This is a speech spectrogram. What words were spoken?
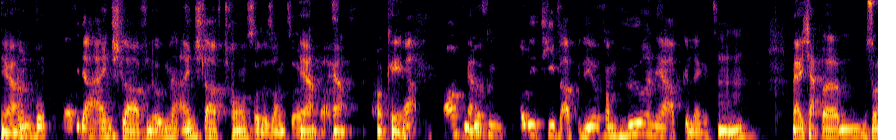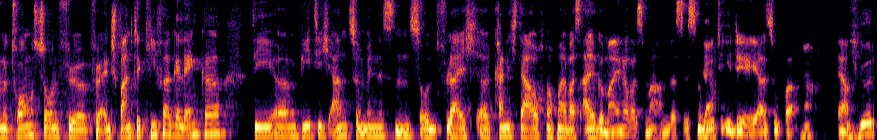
ja. Und wo wir wieder einschlafen, irgendeine Einschlaftrance oder sonst irgendwas. Ja, ja. okay. Ja, auch, die ja. dürfen auditiv ab, die dürfen vom Hören her abgelenkt sein. Mhm. Ja, ich habe ähm, so eine Trance schon für, für entspannte Kiefergelenke, die ähm, biete ich an zumindestens und vielleicht äh, kann ich da auch noch mal was Allgemeineres machen. Das ist eine ja. gute Idee, ja, super. Ja. Ich würde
